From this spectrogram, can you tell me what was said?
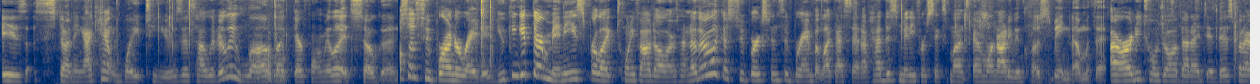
is stunning. I can't wait to use this. I literally love like their formula. It's so good. Also super underrated. You can get their minis for like $25. I know they're like a super expensive brand, but like I said, I've had this mini for six months and we're not even close to being done with it. I already told y'all that I did this, but I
